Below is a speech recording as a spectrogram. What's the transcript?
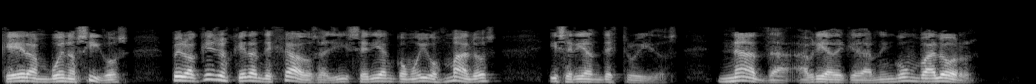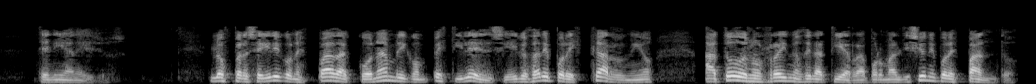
que eran buenos higos, pero aquellos que eran dejados allí serían como higos malos y serían destruidos. Nada habría de quedar, ningún valor tenían ellos. Los perseguiré con espada, con hambre y con pestilencia, y los daré por escarnio a todos los reinos de la tierra, por maldición y por espanto,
